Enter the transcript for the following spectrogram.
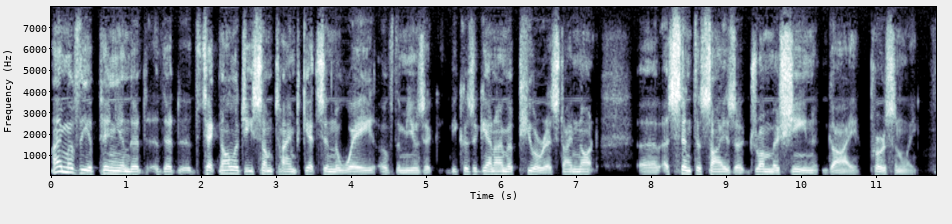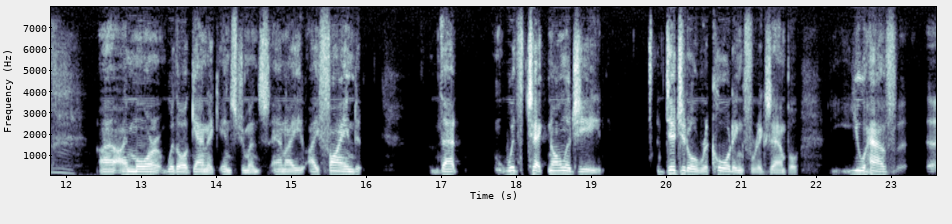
I'm of the opinion that that technology sometimes gets in the way of the music because again, I'm a purist. I'm not uh, a synthesizer drum machine guy personally. Mm. Uh, I'm more with organic instruments, and I, I find that with technology, digital recording, for example, you have uh,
